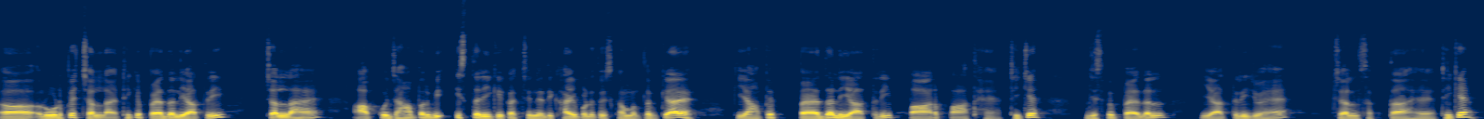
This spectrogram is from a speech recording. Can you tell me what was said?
रोड पे चल रहा है, ठीक है? पैदल यात्री चल रहा है। आपको जहाँ पर भी इस तरीके का चिन्ह दिखाई पड़े तो इसका मतलब क्या है? कि यहाँ पे पैदल यात्री पार पाथ है, ठीक है? जिसपे पैदल यात्री जो है, चल सकता है, ठीक है?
